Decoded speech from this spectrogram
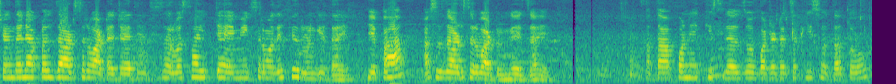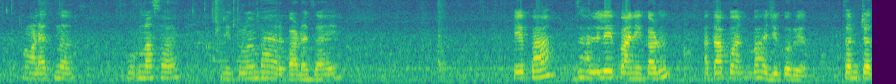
शेंगदाणे आपल्याला जाडसर वाटायचे आहेत. हे सर्व साहित्य आहे. मिक्सरमध्ये फिरून घेत आहे. हे पहा असं जाडसर वाटून घ्यायचं आहे. आता आपण हे किसलेला जो बटाट्याचा किस होता तो पाण्यातनं पूर्ण असा नितळून बाहेर काढायचा आहे. हे पहा झालेले पाणी काढून. आता आपण भाजी करूयात. चमच्यात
